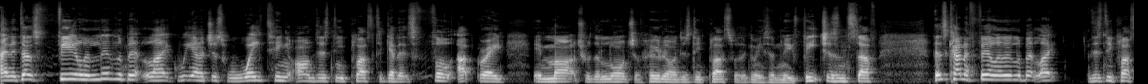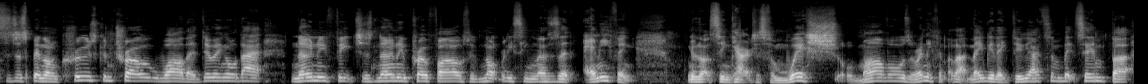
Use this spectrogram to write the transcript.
And it does feel a little bit like we are just waiting on Disney Plus to get its full upgrade in March with the launch of Hulu on Disney Plus, where there's going to be some new features and stuff. It does kind of feel a little bit like Disney Plus has just been on cruise control while they're doing all that. No new features, no new profiles. We've not really seen, as I said, anything. We've not seen characters from Wish or Marvels or anything like that. Maybe they do add some bits in, but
